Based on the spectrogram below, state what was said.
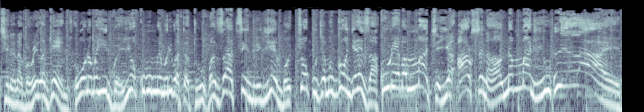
kina na gorilla games ubona amahirwe yo kuba umwe muri batatu bazatsindira igihembo cyo kujya mu bwongereza kureba mace ya arsenal na maniyu live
